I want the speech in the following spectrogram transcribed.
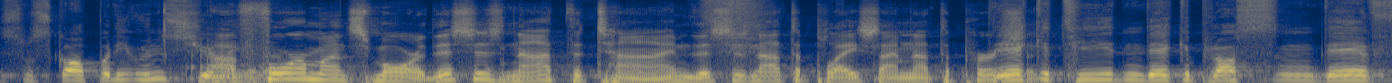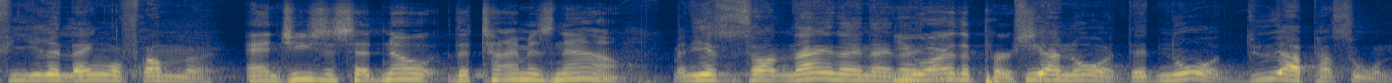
som skaper de Uh, unnskyldningene. four months more. This is not the time. This is not the place. I'm not the Det er ikke person. tiden, det er ikke plassen, det er fire lenger framme. And Jesus said, no, the time is now. Men Jesus sa nei, nei, nei. nei, You are nei. the person. Tida er nå. Det er nå. Du er personen.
